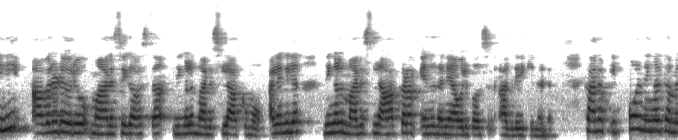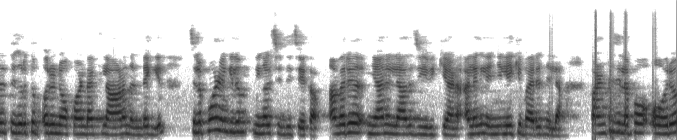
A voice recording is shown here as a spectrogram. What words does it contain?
ഇനി അവരുടെ ഒരു മാനസികാവസ്ഥ നിങ്ങൾ മനസ്സിലാക്കുമോ? അല്ലെങ്കിൽ നിങ്ങൾ മനസ്സിലാക്കണം എന്ന് തന്നെ ആ ഒരു പേഴ്സൺ ആഗ്രഹിക്കുന്നുണ്ട്. കാരണം ഇപ്പോൾ നിങ്ങൾ തമ്മിൽ തീർത്തും ഒരു നോ കോണ്ടാക്റ്റിലാണെന്നുണ്ടെങ്കിൽ ചിലപ്പോഴെങ്കിലും നിങ്ങൾ ചിന്തിച്ചേക്കാം അവർ ഞാനില്ലാതെ ജീവിക്കുകയാണ് അല്ലെങ്കിൽ എന്നിലേക്ക് വരുന്നില്ല. പണ്ട് ചിലപ്പോൾ ഓരോ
